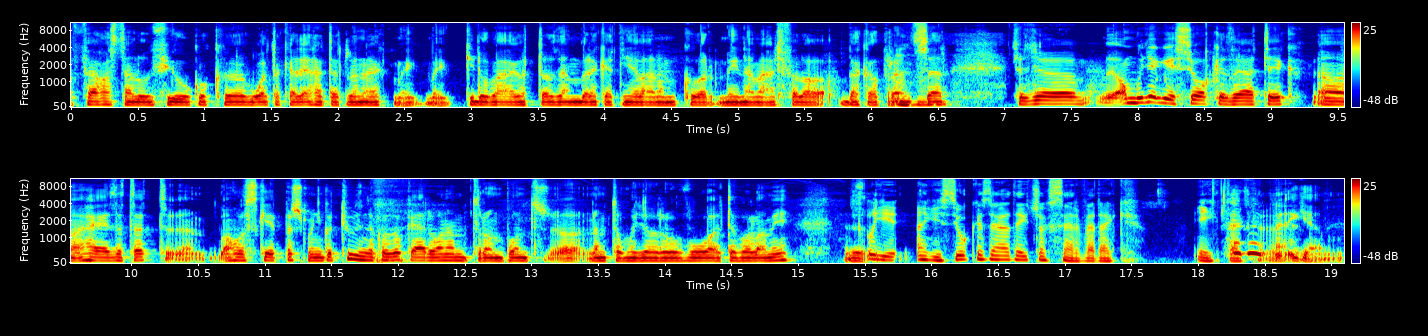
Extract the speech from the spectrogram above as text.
felhasználói fiókok voltak elérhetetlenek, meg, meg kidobálgatta az embereket nyilván, amikor még nem állt fel a backup rendszer. Uh-huh. Úgyhogy uh, amúgy egész jól kezelték a helyzetet, ahhoz képest mondjuk a tűznek az okáról nem tudom pont, nem tudom, hogy arról volt-e valami. Ez, Úgy, egész jól kezelték, csak szerverek égtek hát. Igen.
